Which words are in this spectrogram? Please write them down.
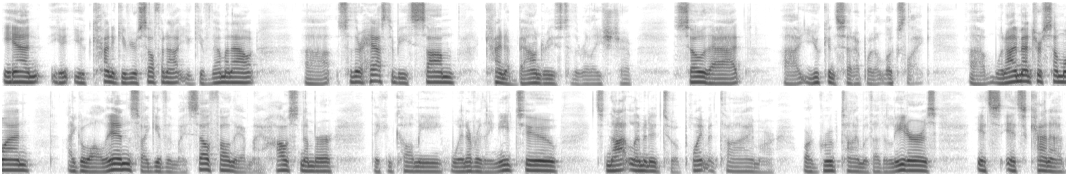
And you, you kind of give yourself an out, you give them an out. Uh, so, there has to be some kind of boundaries to the relationship so that uh, you can set up what it looks like. Uh, when I mentor someone, I go all in. So I give them my cell phone, they have my house number, they can call me whenever they need to. It's not limited to appointment time or, or group time with other leaders. It's, it's kind of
